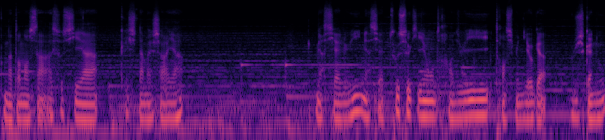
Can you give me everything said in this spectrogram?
qu'on a tendance à associer à Krishnamacharya. Merci à lui, merci à tous ceux qui ont traduit, transmis le yoga jusqu'à nous.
